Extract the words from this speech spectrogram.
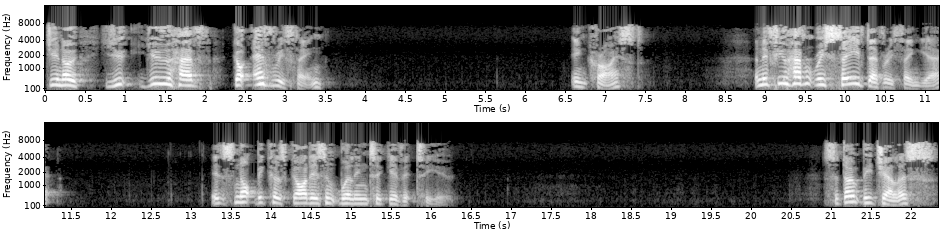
Do you know, you, you have got everything in Christ. And if you haven't received everything yet, it's not because God isn't willing to give it to you. So don't be jealous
